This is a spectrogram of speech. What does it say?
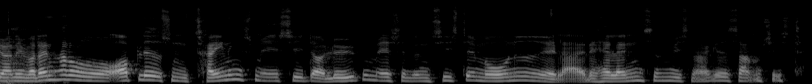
Johnny, hvordan har du oplevet sådan træningsmæssigt og løbemæssigt den sidste måned, eller er det halvanden siden vi snakkede sammen sidst?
